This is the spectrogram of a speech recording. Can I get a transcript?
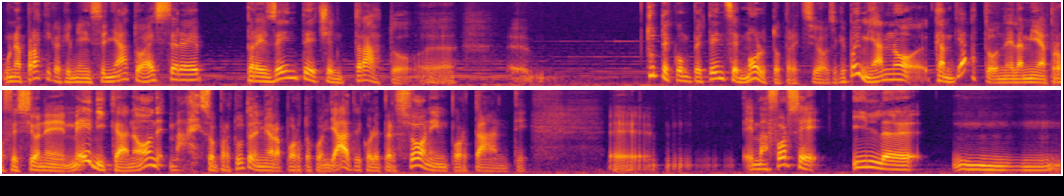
una pratica che mi ha insegnato a essere presente e centrato. Eh, eh, tutte competenze molto preziose che poi mi hanno cambiato nella mia professione medica, no? ma soprattutto nel mio rapporto con gli altri, con le persone importanti. Eh, ma forse il, mm,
